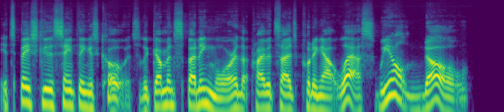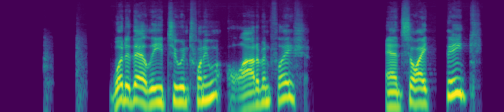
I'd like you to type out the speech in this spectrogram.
it's basically the same thing as COVID. So the government's spending more, the private side's putting out less. We don't know what did that lead to in 21? A lot of inflation. And so I think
